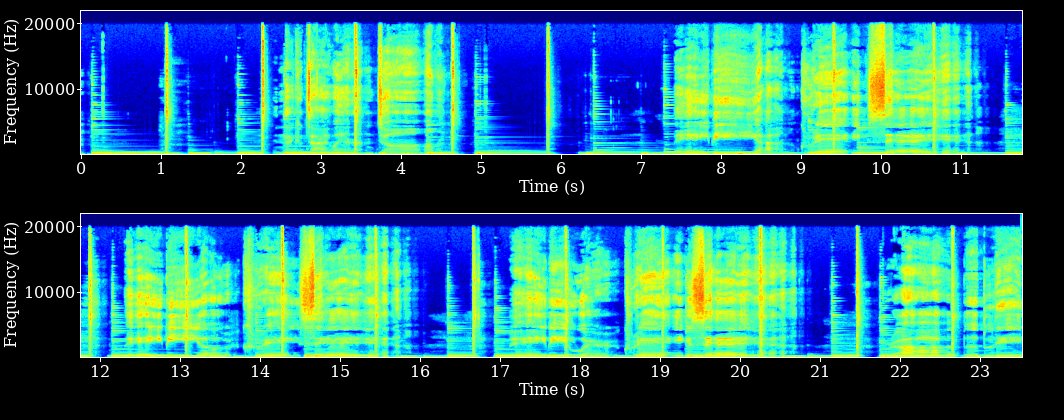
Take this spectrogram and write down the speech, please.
Maybe you're crazy. Maybe we're crazy. Probably.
